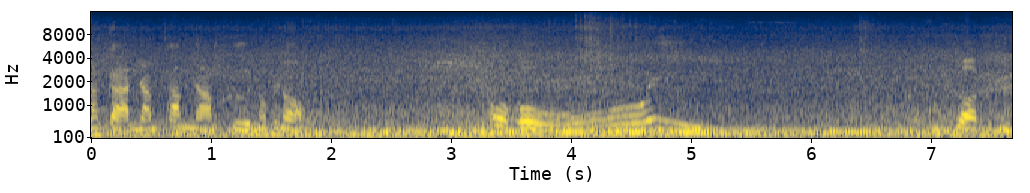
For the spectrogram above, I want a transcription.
ลังการยามค่ำยามคืนน้องพี่น้องโอ้โหสุดยอดดี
